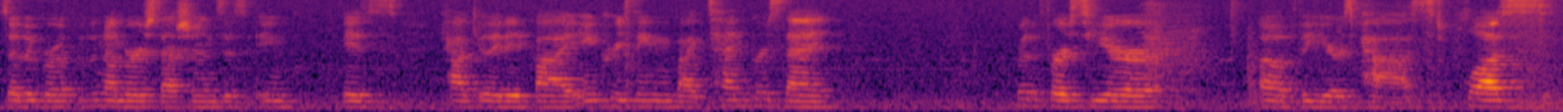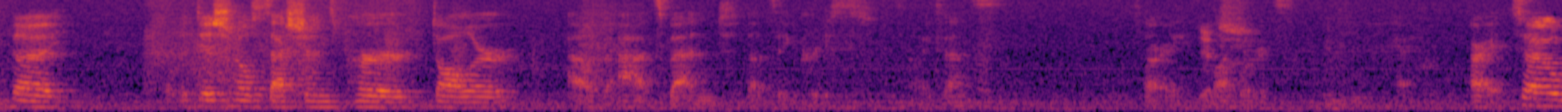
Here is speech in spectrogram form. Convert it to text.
So the growth of the number of sessions is in, is calculated by increasing by ten percent for the first year of the years past, plus the additional sessions per dollar of ad spend that's increased. Does that make sense? Sorry, a lot of Yes. words. Mm-hmm. Okay, all right, so,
